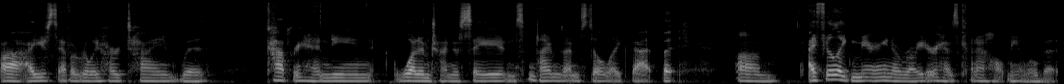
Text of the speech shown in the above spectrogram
Uh, I used to have a really hard time with comprehending what I'm trying to say, and sometimes I'm still like that. But um, I feel like marrying a writer has kind of helped me a little bit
